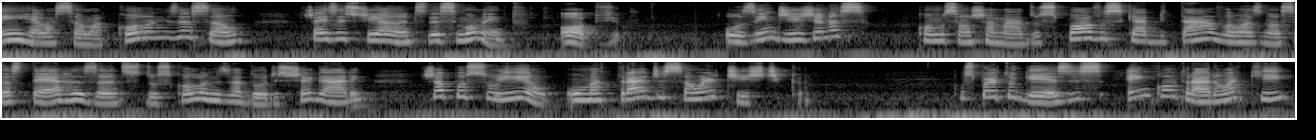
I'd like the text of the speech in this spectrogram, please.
em relação à colonização, já existia antes desse momento, óbvio. Os indígenas, como são chamados povos que habitavam as nossas terras antes dos colonizadores chegarem, já possuíam uma tradição artística os portugueses encontraram aqui,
